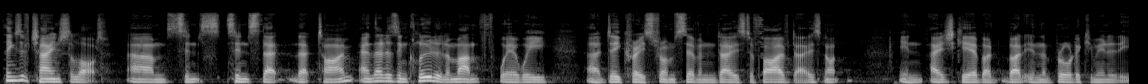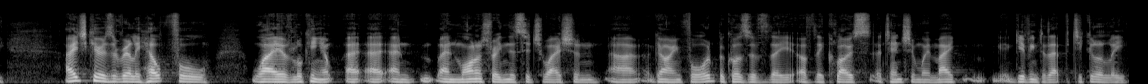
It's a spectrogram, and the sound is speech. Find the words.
Things have changed a lot um, since since that that time, and that has included a month where we uh, decreased from seven days to five days, not in aged care, but, but in the broader community. Aged care is a really helpful way of looking at and, and monitoring the situation uh, going forward because of the of the close attention we're make, giving to that particularly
